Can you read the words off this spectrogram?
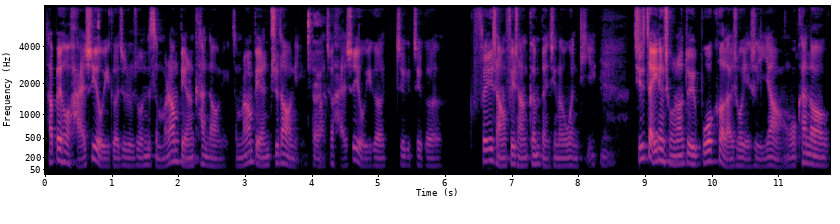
它背后还是有一个，就是说你怎么让别人看到你，怎么让别人知道你，对吧？就还是有一个这个这个非常非常根本性的问题。嗯。其实，在一定程度上，对于播客来说也是一样。我看到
